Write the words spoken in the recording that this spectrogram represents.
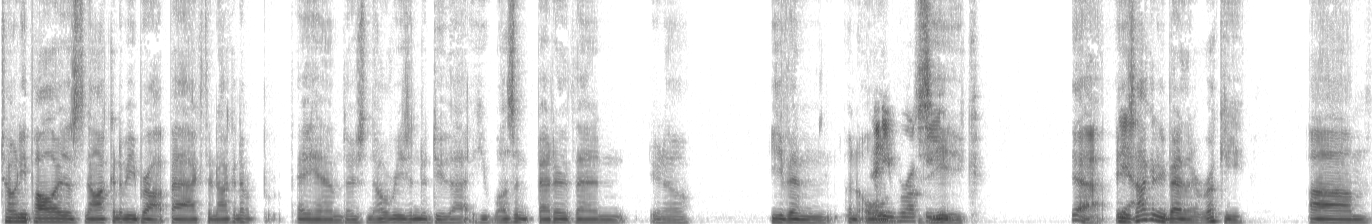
Tony Pollard is not going to be brought back. They're not going to pay him. There's no reason to do that. He wasn't better than, you know, even an old Zeke. Yeah, he's Yeah. not going to be better than a rookie um,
